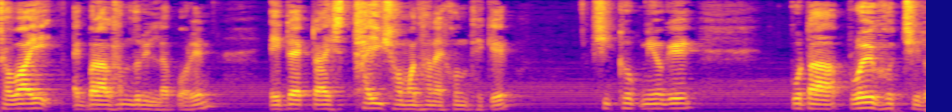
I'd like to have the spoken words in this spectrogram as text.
সবাই একবার আলহামদুলিল্লাহ পড়েন। এটা একটা স্থায়ী সমাধান এখন থেকে। শিক্ষক নিয়োগে কোটা প্রয়োগ হচ্ছিল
